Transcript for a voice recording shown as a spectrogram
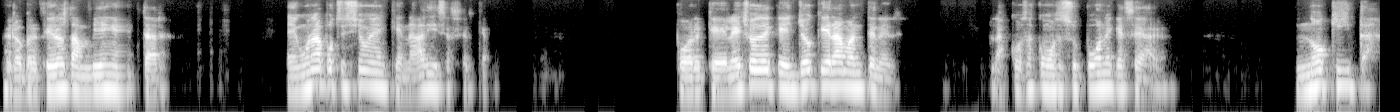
Pero prefiero también estar en una posición en que nadie se acerque. Porque el hecho de que yo quiera mantener las cosas como se supone que se hagan, no quita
